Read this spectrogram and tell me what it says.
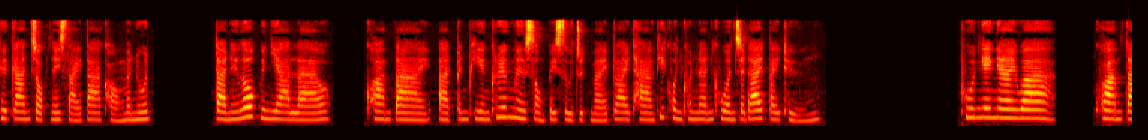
คือการจบในสายตาของมนุษย์ แต่ในโลกวิญญาณแล้ว ความตายอาจเป็นเพียงเครื่องมือส่งไปสู่จุดหมายปลายทางที่คนคนนั้นควรจะได้ไปถึง พูดง่าย ๆว่า ความต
